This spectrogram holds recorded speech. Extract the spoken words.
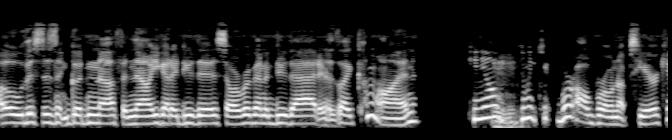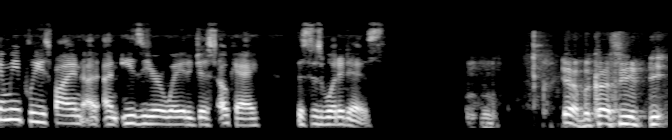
oh, this isn't good enough, and now you got to do this, or we're going to do that. And it's like, come on, can y'all? Mm-hmm. Can we? Can, we're all grown ups here. Can we please find a, an easier way to just okay, this is what it is. Mm-hmm. Yeah, because the, the,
